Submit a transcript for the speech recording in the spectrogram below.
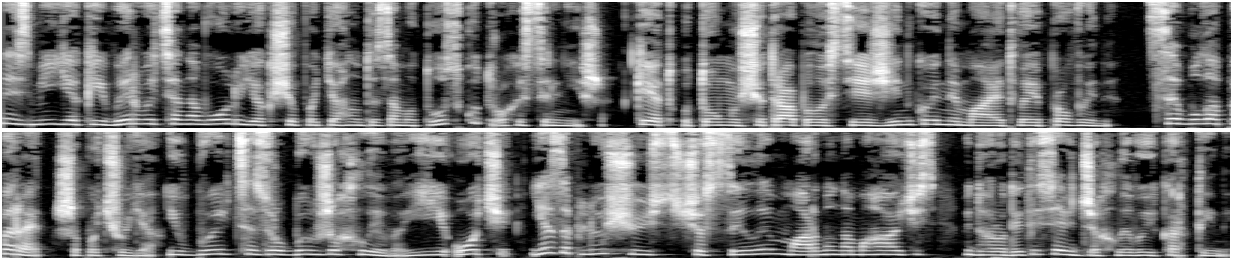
Повітряний змій, який вирветься на волю, якщо потягнути за мотузку трохи сильніше. Кет у тому, що трапилось з цією жінкою, немає твоєї провини. Це була перед, шепочу я, і вбивця зробив жахливе. Її очі я заплющуюсь щосили, марно намагаючись відгородитися від жахливої картини.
